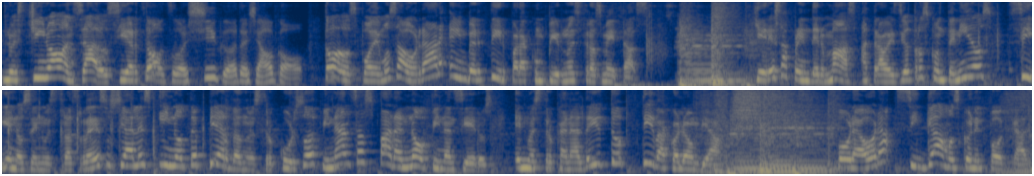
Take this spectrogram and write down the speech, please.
No es chino avanzado, ¿cierto? Todos podemos ahorrar e invertir para cumplir nuestras metas. ¿Quieres aprender más a través de otros contenidos? Síguenos en nuestras redes sociales y no te pierdas nuestro curso de finanzas para no financieros en nuestro canal de YouTube Tiva Colombia. Por ahora, sigamos con el podcast.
